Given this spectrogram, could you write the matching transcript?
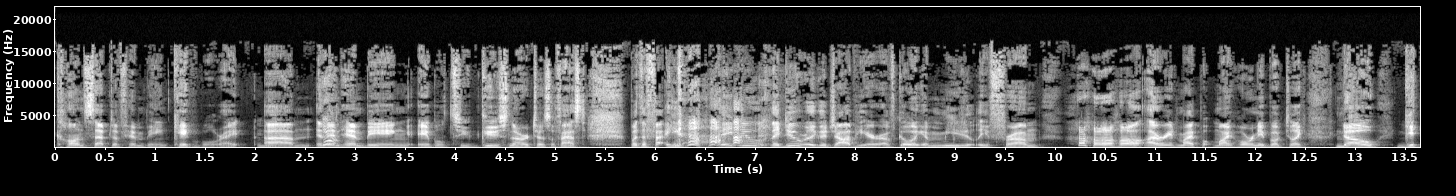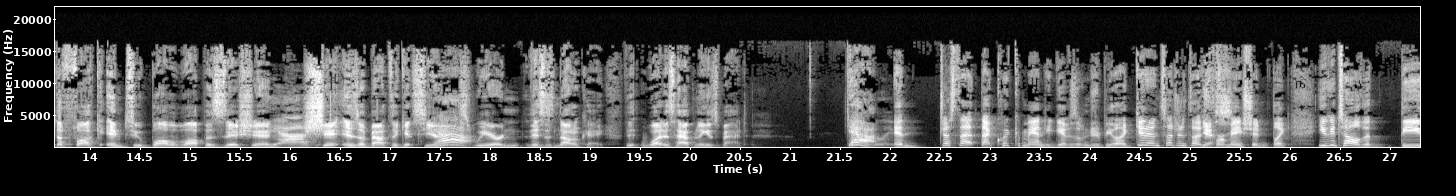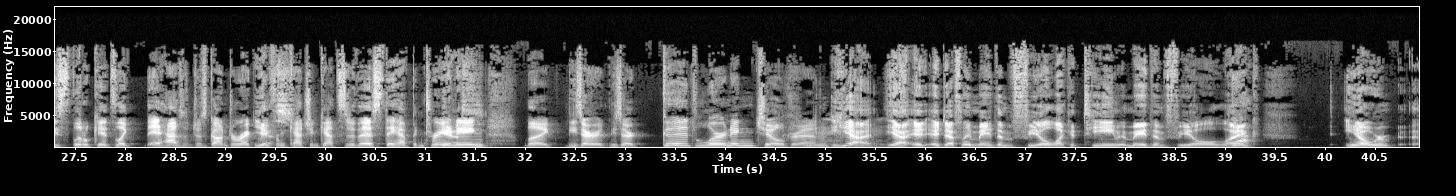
concept of him being capable, right? Um, and then him being able to goose Naruto so fast. But the fact he, they do they do a really good job here of going immediately from ha ha ha I read my my horny book to like no get the fuck into blah blah blah position. Yeah. Shit is about to get serious. Yeah. We are this is not okay. Th- What is happening is bad. yeah. Totally. And just that, that quick command he gives them to be like, get in such and such Yes. formation. Like, you could tell that these little kids, like, it hasn't just gone directly Yes. from catching cats to this. They have been training. Yes. Like, these are, these are good learning children. Yeah, yeah. It, it definitely made them feel like a team. It made them feel like, you know, rem- uh,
